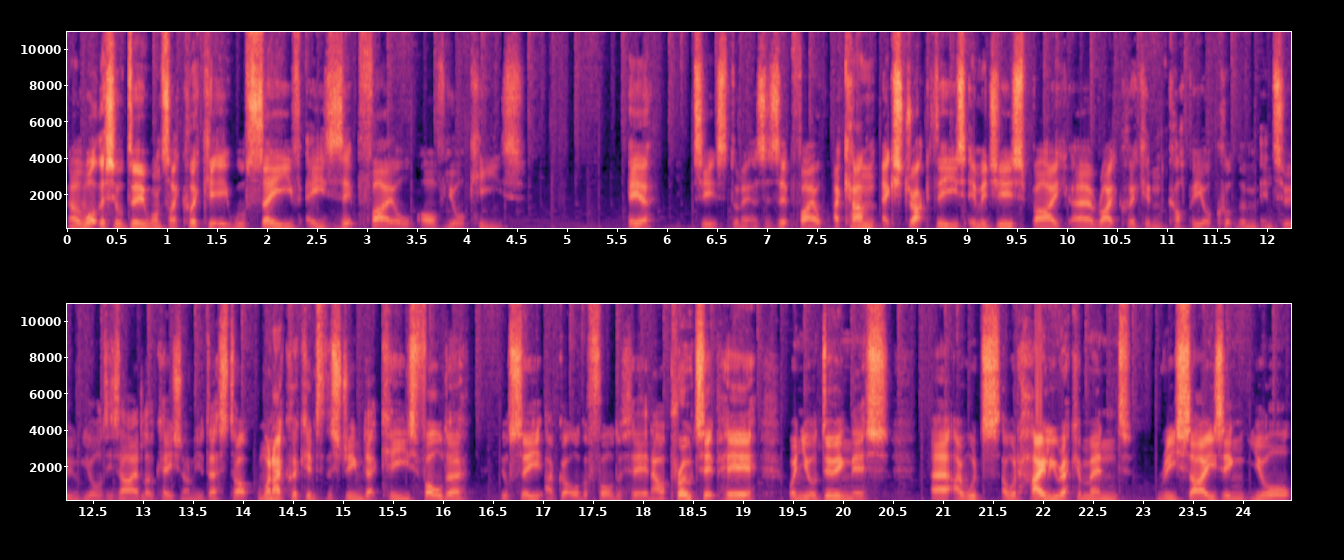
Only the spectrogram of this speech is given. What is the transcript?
Now what this will do once I click it, it will save a zip file of your keys. Here, see it's done it as a zip file. I can extract these images by uh, right click and copy or cut them into your desired location on your desktop. And when I click into the Stream Deck keys folder, you'll see I've got all the folders here. Now a pro tip here when you're doing this, uh, I would I would highly recommend resizing your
